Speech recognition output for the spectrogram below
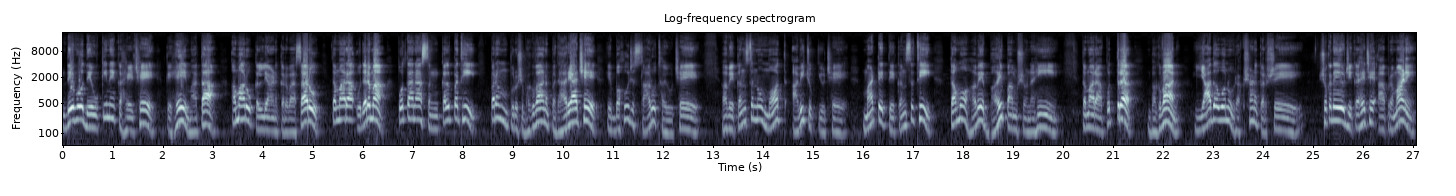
દેવો દેવકીને કહે છે કે, હે માતા, અમારું કલ્યાણ કરવા સારું. તમારા ઉદરમાં પોતાના સંકલ્પથી પરમ પુરુષ ભગવાન પધાર્યા છે. એ બહુ જ સારું થયું છે. હવે કંસનું મોત આવી ચૂક્યું છે. માટે તે કંસથી તમો હવે ભય પામશો નહીં. તમારા પુત્ર ભગવાન યાદવોનું રક્ષણ કરશે. શુકદેવજી કહે છે, આ પ્રમાણે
